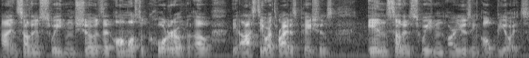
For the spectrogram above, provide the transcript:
uh, in southern Sweden shows that almost a quarter of, of the osteoarthritis patients in southern Sweden are using opioids.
